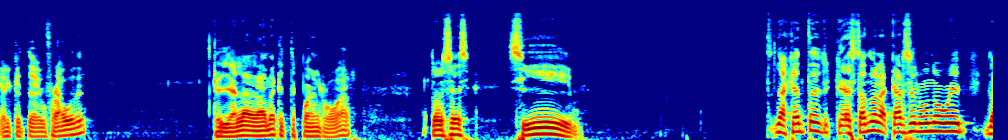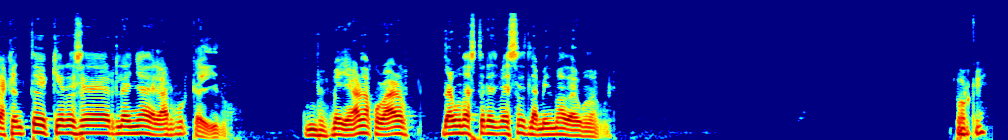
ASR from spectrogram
el que te defraude que ya la lana que te pueden robar. Entonces, sí. La gente, estando en la cárcel uno, güey, la gente quiere ser leña del árbol caído. Me llegaron a cobrar deudas tres veces la misma deuda, güey. ¿Por qué?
